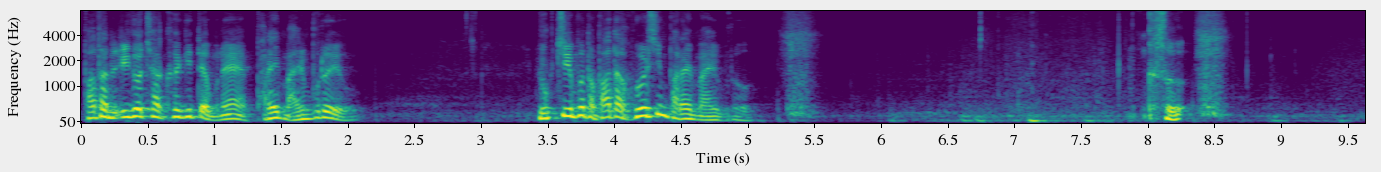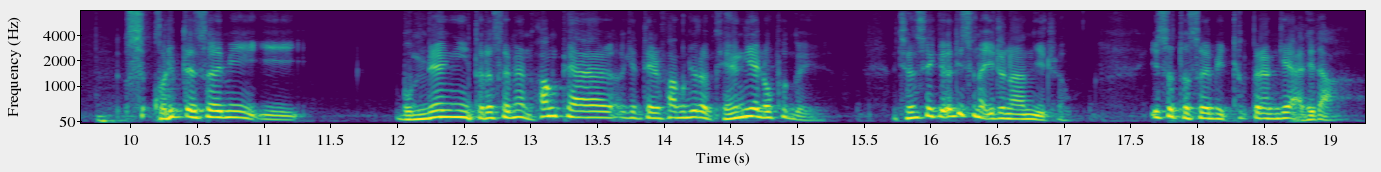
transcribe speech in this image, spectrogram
바다는 일교차가 크기 때문에 바람이 많이 불어요. 육지보다 바다가 훨씬 바람이 많이 불어. 그래서 고립된 섬이 이 문명이 들어서면 황폐하게 될 확률은 굉장히 높은 거예요. 전 세계 어디서나 일어나는 일이라고. 이스터 섬이 특별한 게 아니다.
